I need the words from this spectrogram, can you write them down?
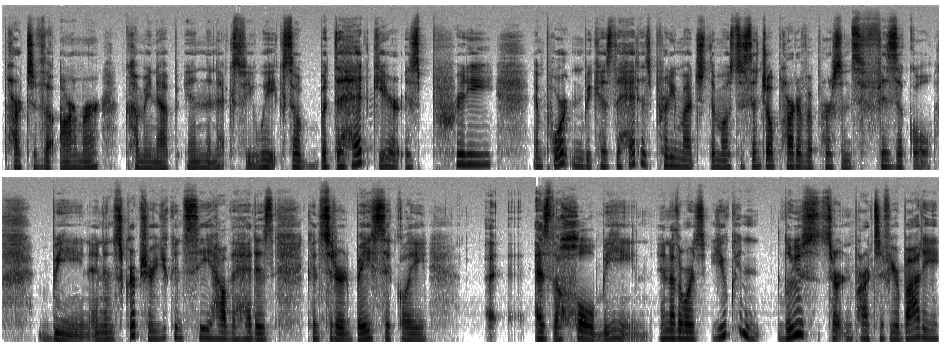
parts of the armor coming up in the next few weeks. So, but the headgear is pretty important because the head is pretty much the most essential part of a person's physical being. And in scripture, you can see how the head is considered basically uh, as the whole being. In other words, you can lose certain parts of your body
